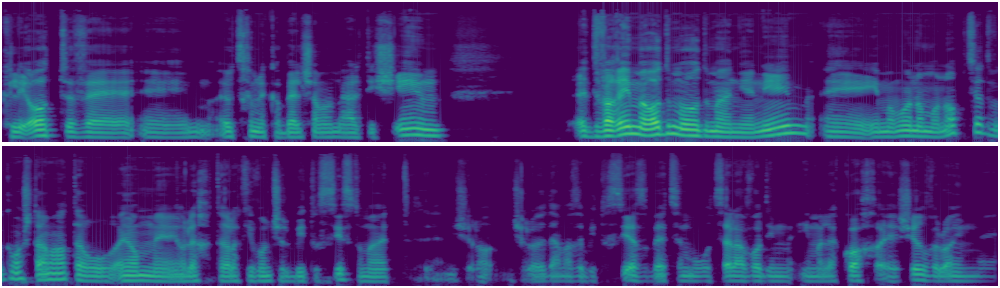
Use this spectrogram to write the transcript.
קליעות והיו צריכים לקבל שם מעל 90 דברים מאוד מאוד מעניינים אה, עם המון המון אופציות וכמו שאתה אמרת הוא היום אה, הולך יותר לכיוון של B2C זאת אומרת מי שלא, מי שלא יודע מה זה B2C אז בעצם הוא רוצה לעבוד עם, עם הלקוח הישיר ולא עם, אה,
